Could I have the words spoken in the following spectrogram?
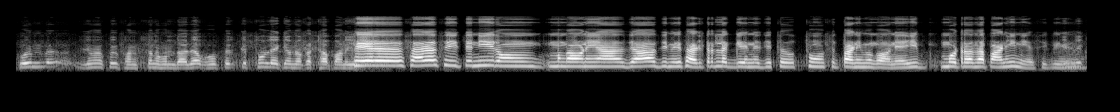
ਕੋਈ ਮ- ਜਿਵੇਂ ਕੋਈ ਫੰਕਸ਼ਨ ਹੁੰਦਾ ਜਾਂ ਉਹ ਫਿਰ ਕਿੱਥੋਂ ਲੈ ਕੇ ਆਉਣਾ ਇਕੱਠਾ ਪਾਣੀ? ਫਿਰ ਸਾਰਾ ਅਸੀਂ ਚਨੀਰੋਂ ਮੰਗਾਉਣੇ ਆ ਜਾਂ ਜਿਵੇਂ ਫਿਲਟਰ ਲੱਗੇ ਨੇ ਜਿੱਥੇ ਉੱਥੋਂ ਅਸੀਂ ਪਾਣੀ ਮੰਗਾਉਣੇ ਆ ਜੀ ਮੋਟਰਾਂ ਦਾ ਪਾਣੀ ਨਹੀਂ ਅਸੀਂ ਕਿੰਨੀ ਕੁ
